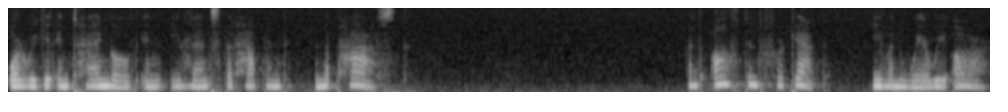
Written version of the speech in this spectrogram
or we get entangled in events that happened in the past, and often forget even where we are,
